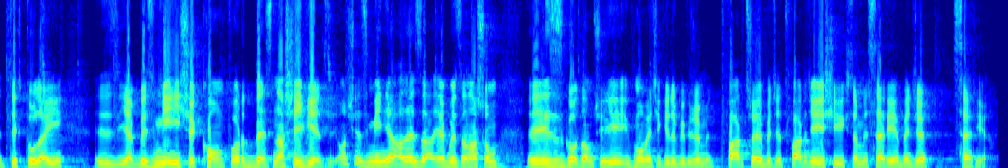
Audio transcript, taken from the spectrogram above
e, tych tulei e, jakby zmieni się komfort bez naszej wiedzy. On się zmienia, ale za, jakby za naszą e, zgodą, czyli w momencie, kiedy wybierzemy twardsze, będzie twardziej, jeśli chcemy serię, będzie seria.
